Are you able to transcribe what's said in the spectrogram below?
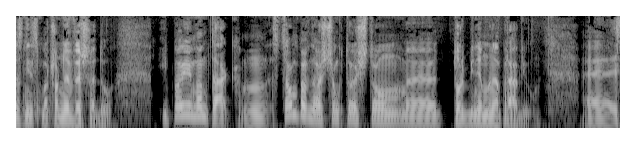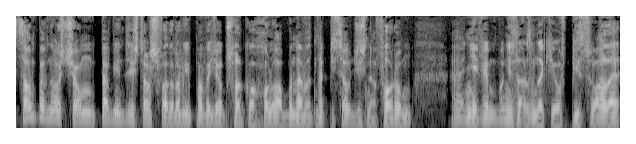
zniesmaczony wyszedł. I powiem wam tak, z całą pewnością ktoś tą e, turbinę mu naprawił. E, z całą pewnością pewnie gdzieś tam szwagrowi powiedział przy alkoholu, albo nawet napisał gdzieś na forum, nie wiem, bo nie znalazłem takiego wpisu, ale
